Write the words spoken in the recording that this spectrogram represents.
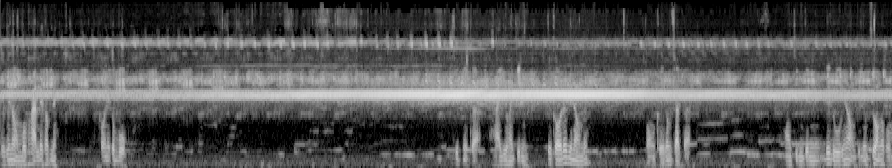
ตัวพี่น้องบ่ผ่านเลยครับเนี่ยเขาในกระบอกคลิปนี้ก็หาอยู่หากินคือเก่าได้พี่น้องเด้อของเขยลงสักอะหากินเป็นได้ดูพี่น้องเป็นช่วงๆครับผม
